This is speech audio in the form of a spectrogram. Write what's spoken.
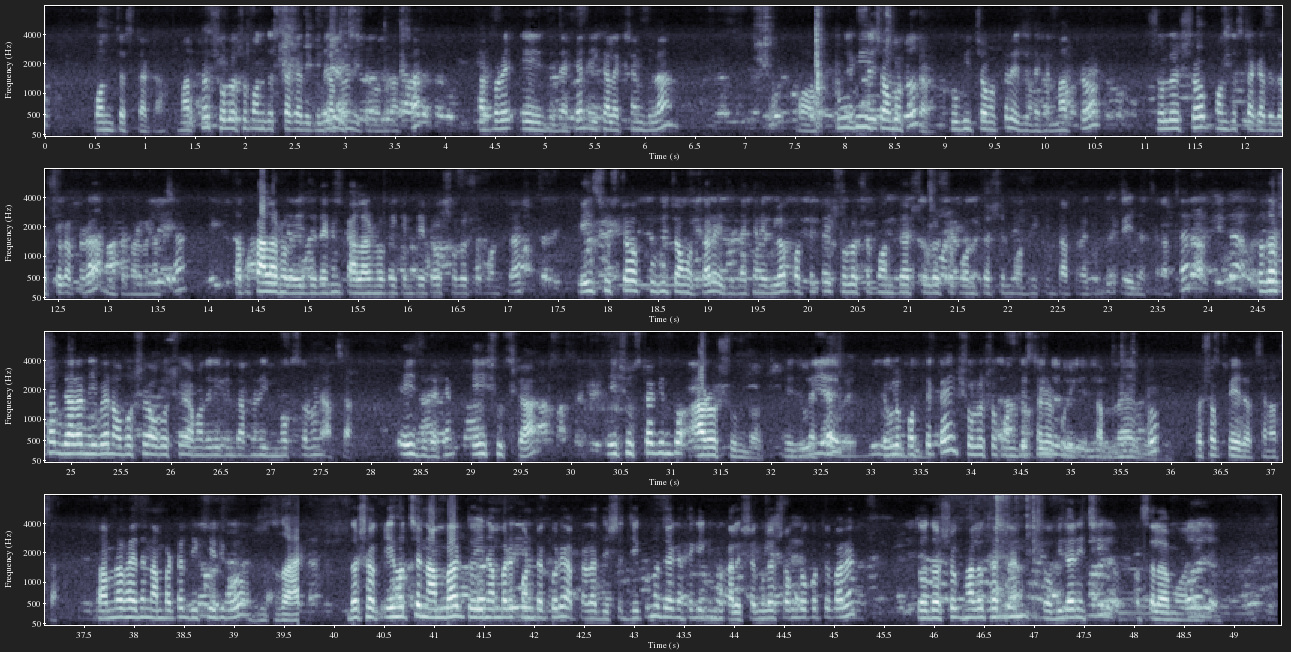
পঞ্চাশ টাকা। মাত্র ষোলোশো পঞ্চাশ টাকা দিয়ে কিন্তু আপনারা নিতে পারবেন। আচ্ছা তারপরে এই যে দেখেন এই কালেকশনগুলা। ও, খুবই চমৎকার খুবই চমৎকার। এই যে দেখেন মাত্র ষোলোশো পঞ্চাশ টাকাতে দর্শক আপনারা নিতে পারবেন। আচ্ছা তারপর কালার হবে। এই যে দেখেন কালার হবে কিন্তু এটাও ষোলোশো পঞ্চাশ। এই সুইচটাও খুবই চমৎকার। এই যে দেখেন এগুলো প্রত্যেকটাই ষোলোশো পঞ্চাশ ষোলোশো পঞ্চাশের মধ্যে কিন্তু আপনারা কিন্তু পেয়ে যাচ্ছেন। আচ্ছা তো দর্শক যারা নেবেন অবশ্যই অবশ্যই আমাদেরকে কিন্তু আপনারা ইনবক্স করবেন। আচ্ছা এই যে দেখেন, এই শুজটা এই শুজটা কিন্তু আরও সুন্দর। এই যে দেখেন, এগুলো প্রত্যেকটাই ষোলোশো পঞ্চাশ টাকা করে কিন্তু আপনারা কিন্তু দর্শক পেয়ে যাচ্ছেন। আচ্ছা তো আমরা ভাইদের নাম্বারটা দেখিয়ে দিব। দর্শক, এই হচ্ছে নাম্বার, তো এই নাম্বারে কন্ট্যাক্ট করে আপনারা দেশের যে কোনো জায়গা থেকে কিন্তু কালেকশনগুলো সংগ্রহ করতে পারেন। তো দর্শক ভালো থাকবেন, তো বিদায় নিচ্ছি। আসসালামু আলাইকুম।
